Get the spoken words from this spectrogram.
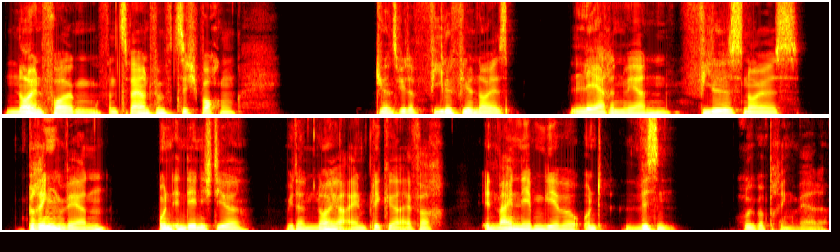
neuen Folgen, von 52 Wochen, die uns wieder viel, viel Neues lehren werden, vieles Neues bringen werden und in denen ich dir wieder neue Einblicke einfach in mein Leben gebe und Wissen rüberbringen werde.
